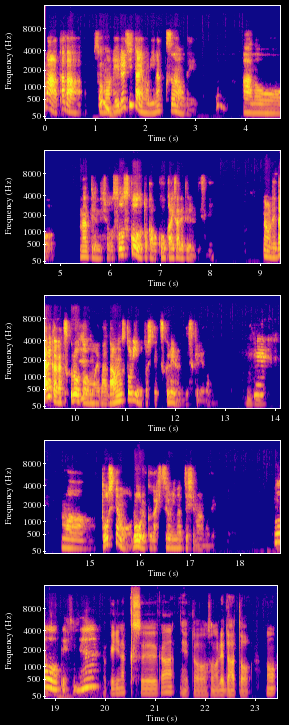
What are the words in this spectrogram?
まあ、ただ、そのうんレル自体も Linux なのでうん、あのーなんて言うんでしょう、ソースコードとかは公開されてるんですね。なので、誰かが作ろうと思えばダウンストリームとして作れるんですけれど、まあ、どうしても労力が必要になってしまうので、そうですね。Linux が、えっ、と、そのレッドハットの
